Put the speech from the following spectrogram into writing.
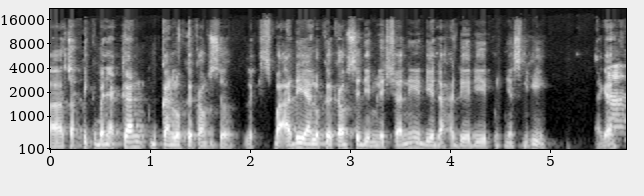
Uh, tapi kebanyakan bukan local council. Sebab ada yang local council di Malaysia ni dia dah ada dia punya sendiri. Ah, kan? Ah,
